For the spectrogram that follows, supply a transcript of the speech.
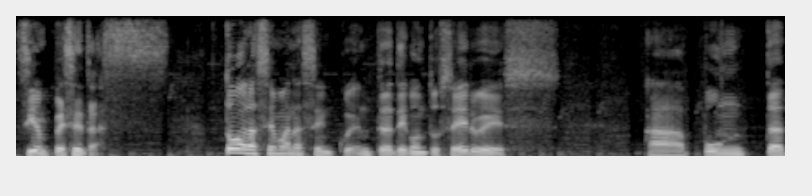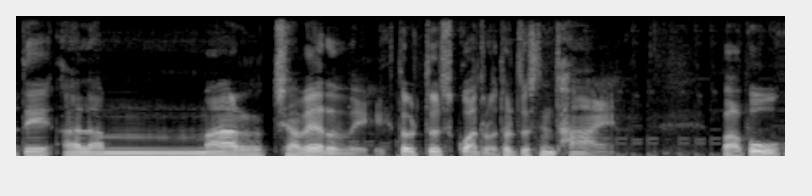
100 pesetas. Todas las semanas encuéntrate con tus héroes. Apúntate a la marcha verde. Turtles 4, Turtles in Time. Papú,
